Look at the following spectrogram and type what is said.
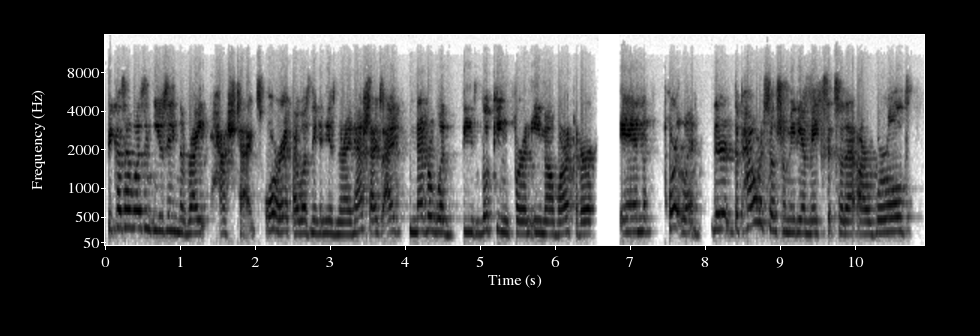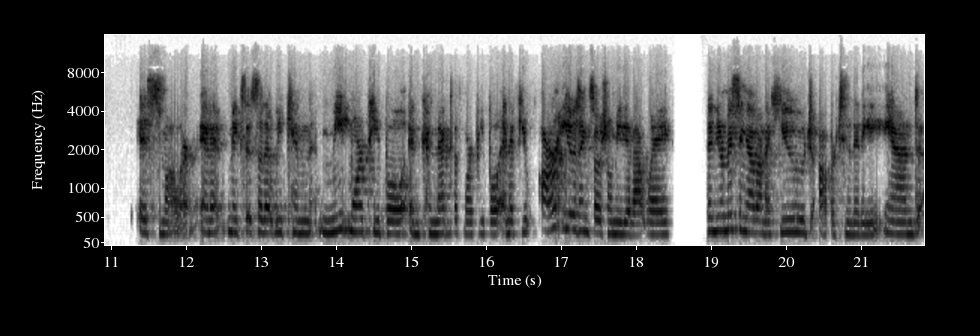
because I wasn't using the right hashtags. Or if I wasn't even using the right hashtags, I never would be looking for an email marketer in Portland. There, the power of social media makes it so that our world is smaller and it makes it so that we can meet more people and connect with more people. And if you aren't using social media that way, then you're missing out on a huge opportunity and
